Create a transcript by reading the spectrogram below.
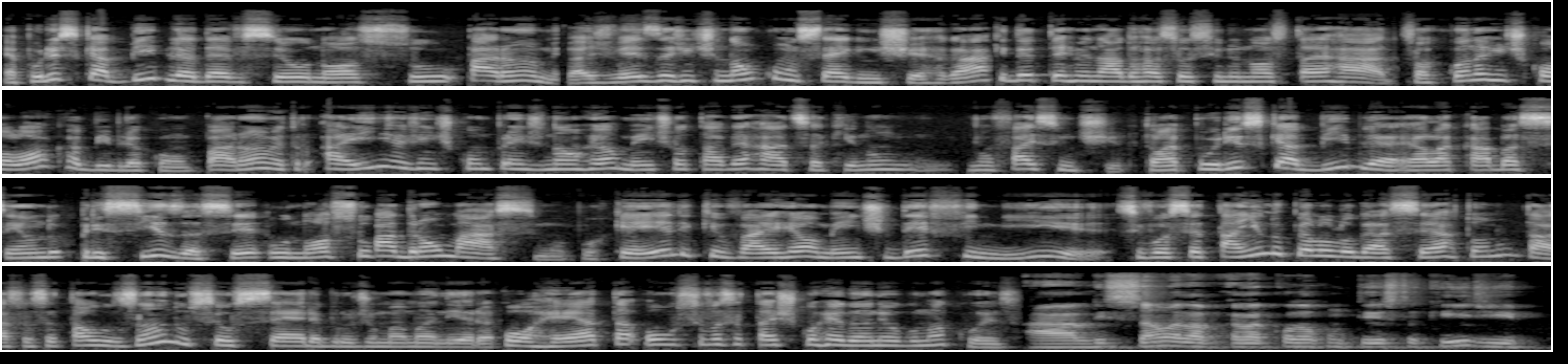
É por isso que a Bíblia deve ser o nosso parâmetro. Às vezes a gente não consegue enxergar que determinado raciocínio nosso está errado. Só que quando a gente coloca a Bíblia como parâmetro, aí a gente compreende, não, realmente eu estava errado, isso aqui não, não faz sentido. Então é por isso que a Bíblia ela acaba sendo, precisa ser o nosso padrão máximo, porque é ele que vai realmente definir se você está indo pelo lugar certo certo ou não tá. Se você está usando o seu cérebro de uma maneira correta ou se você está escorregando em alguma coisa. A lição, ela, ela coloca um texto aqui de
